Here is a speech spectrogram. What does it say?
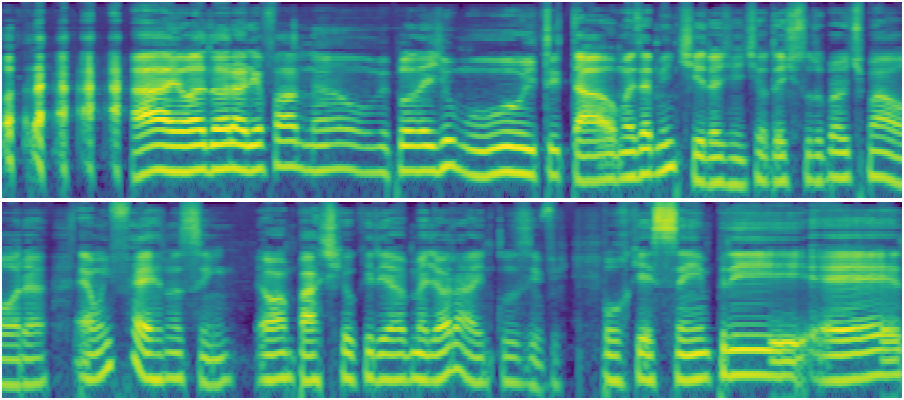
hora. ah, eu adoraria falar, não, me planejo muito e tal. Mas é mentira, gente. Eu deixo tudo pra última hora. É um inferno, assim. É uma parte que eu queria melhorar, inclusive. Porque sempre é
